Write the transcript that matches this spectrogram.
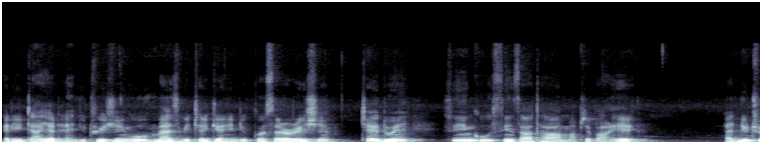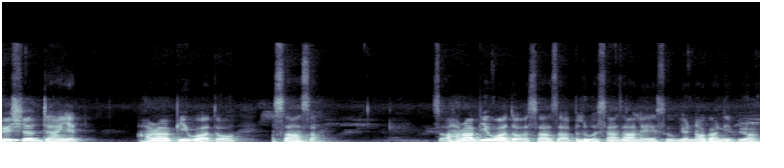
အဲ့ဒီ diet and nutrition ကို must be taken into consideration ထည့်သွင်းစဉ်းကိုစဉ်းစားထားရမှာဖြစ်ပါတယ်။ a nutrition diet အာဟာရပြည့်ဝသောအစားအစာဆိုအာဟာရပြည့်ဝသောအစားအစာဘယ်လိုအစားအစာလဲဆိုပြီးတော့နောက်ကနေပြီးတော့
